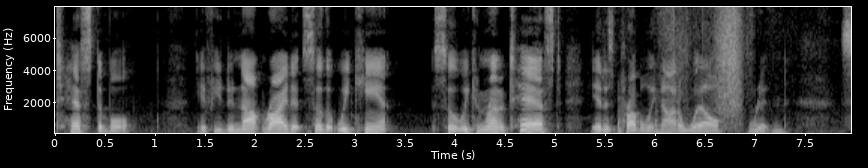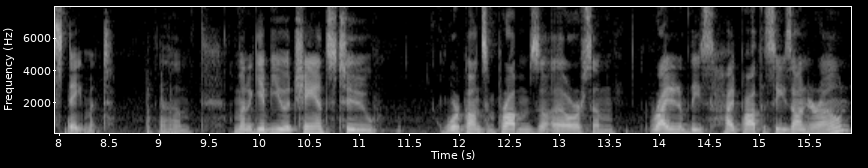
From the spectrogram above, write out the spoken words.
testable. If you do not write it so that we can't so that we can run a test, it is probably not a well written statement. Um, I'm going to give you a chance to work on some problems uh, or some writing of these hypotheses on your own,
